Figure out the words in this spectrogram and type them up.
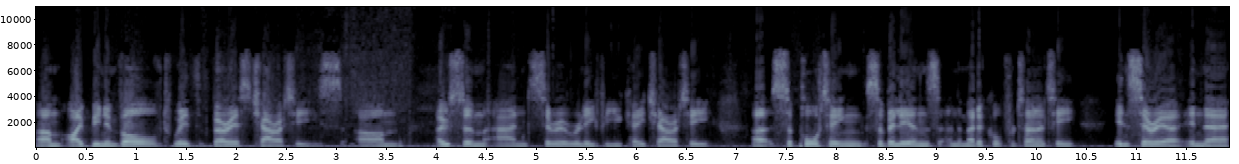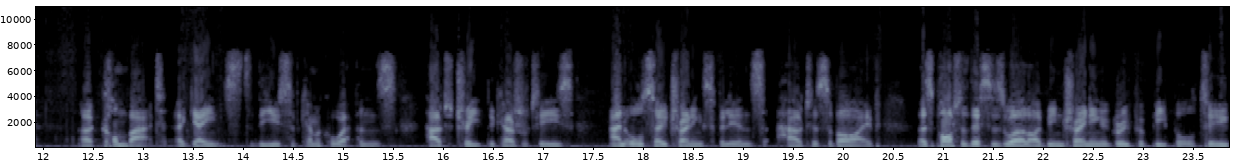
Um, I've been involved with various charities, um, OSAM and Syria Relief, a UK charity, uh, supporting civilians and the medical fraternity in Syria in their uh, combat against the use of chemical weapons, how to treat the casualties, and also training civilians how to survive. As part of this as well, I've been training a group of people to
